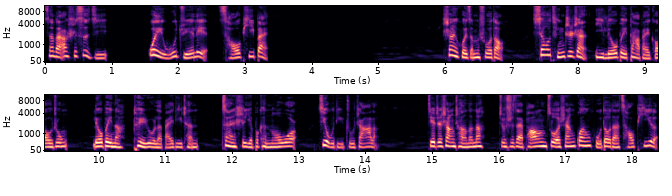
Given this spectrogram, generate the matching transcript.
三百二十四集，魏吴决裂，曹丕败。上一回咱们说到，萧亭之战以刘备大败告终，刘备呢退入了白帝城，暂时也不肯挪窝，就地驻扎了。接着上场的呢，就是在旁坐山观虎斗的曹丕了。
